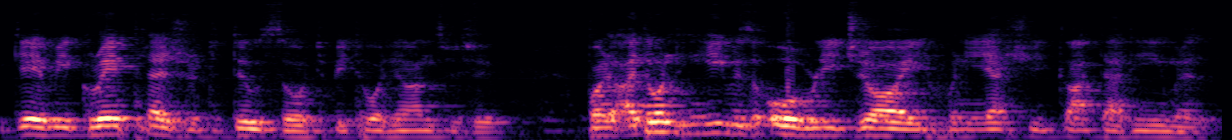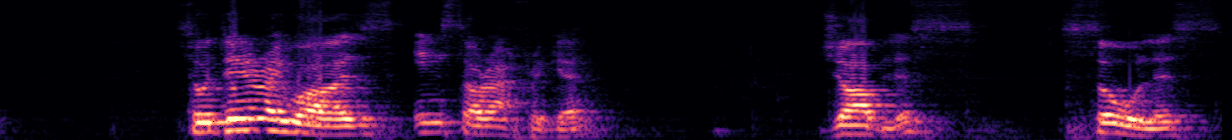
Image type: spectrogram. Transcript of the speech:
It gave me great pleasure to do so, to be totally honest with you. But I don't think he was overly joyed when he actually got that email. So there I was in South Africa, jobless, soulless,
